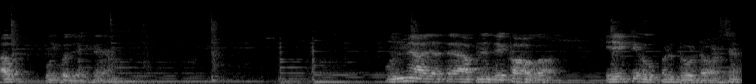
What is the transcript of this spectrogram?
अब उनको देखते हैं। उनमें आ जाता है, आपने देखा होगा ए के ऊपर दो डॉट्स हैं।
